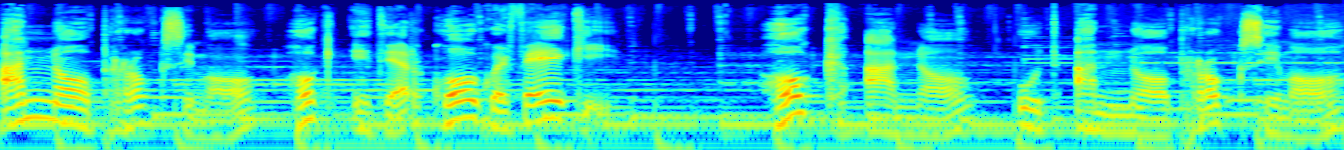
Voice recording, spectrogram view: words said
Anno proximo hoc iter quoque feci. Hoc anno, ut anno proximo,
